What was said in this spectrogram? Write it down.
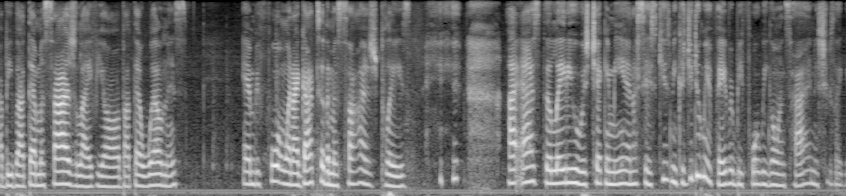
I'll be about that massage life, y'all, about that wellness. And before, when I got to the massage place, I asked the lady who was checking me in, I said, Excuse me, could you do me a favor before we go inside? And she was like,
